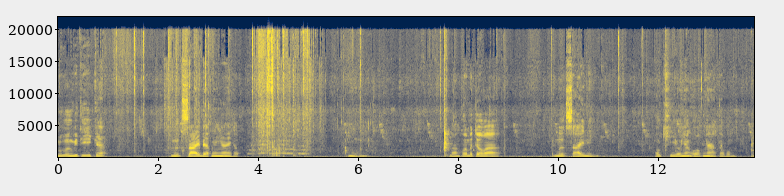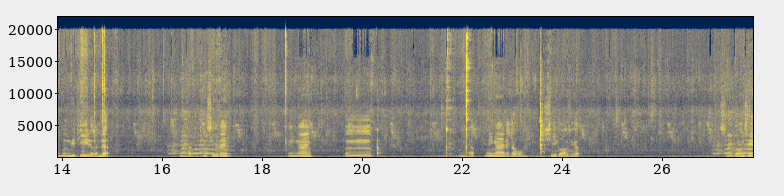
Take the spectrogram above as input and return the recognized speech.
มาเบิ่งวิธีแกะมึกซ้ายแบบง่ายๆครับบางคนมาเจาว่ามึกซ้ายนี่ เอาเขียวยังออกงาครับผมมาเบิ่งวิธีเดี๋ยวกันเด้อนะครับทั้งสีได้ง่ายๆปึ๊บนี่ครับง่ายๆเลยครับผมฉีกองสิครับฉีกกองสิ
